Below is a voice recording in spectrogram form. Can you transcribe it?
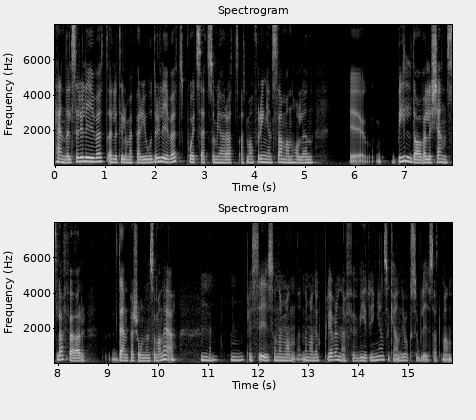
händelser i livet eller till och med perioder i livet på ett sätt som gör att, att man får ingen sammanhållen eh, bild av eller känsla för den personen som man är. Mm, mm, precis, och när man, när man upplever den här förvirringen så kan det också bli så att man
